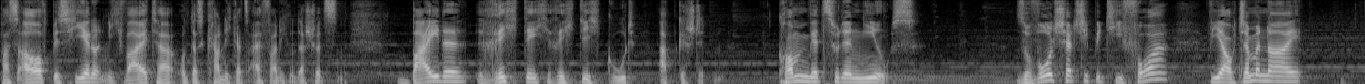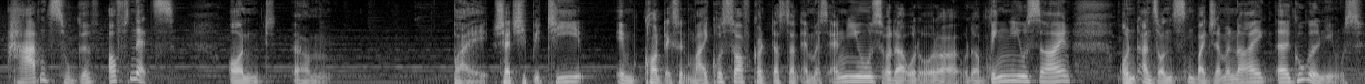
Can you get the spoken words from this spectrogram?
pass auf, bis hierhin und nicht weiter und das kann ich ganz einfach nicht unterstützen. Beide richtig, richtig gut abgeschnitten. Kommen wir zu den News. Sowohl ChatGPT 4 wie auch Gemini haben Zugriff aufs Netz. Und ähm, bei ChatGPT im Kontext mit Microsoft könnte das dann MSN News oder, oder, oder, oder Bing News sein. Und ansonsten bei Gemini äh, Google News.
